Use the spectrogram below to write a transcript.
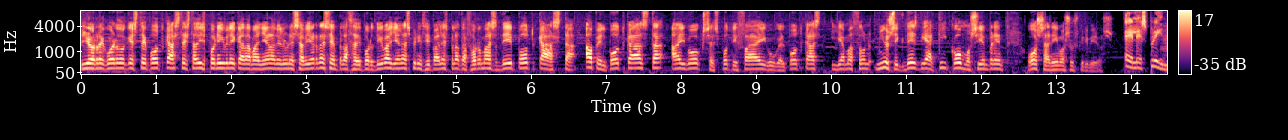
Y os recuerdo que este podcast está disponible cada mañana de lunes a viernes en Plaza Deportiva y en las principales plataformas de podcast: Apple Podcast, iBox, Spotify, Google Podcast y Amazon Music. Desde aquí, como siempre, os animo a suscribiros. El Sprint.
